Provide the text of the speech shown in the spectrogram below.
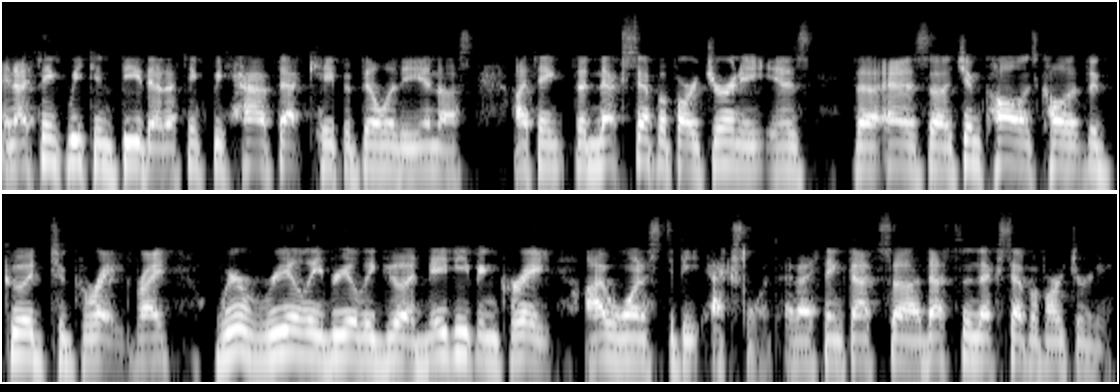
And I think we can be that. I think we have that capability in us. I think the next step of our journey is the as uh, Jim Collins called it, the good to great, right? We're really, really good, maybe even great. I want us to be excellent, and I think that's uh, that's the next step of our journey.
